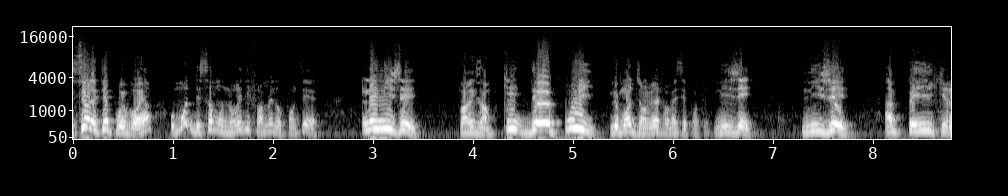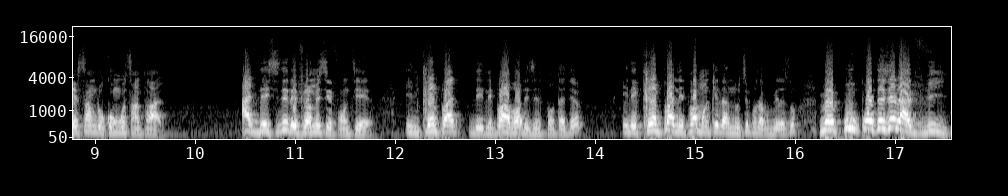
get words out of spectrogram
si on était prévoyant, au mois de décembre, on aurait dû fermer nos frontières. Le Niger, par exemple, qui depuis le mois de janvier a fermé ses frontières. Niger, Niger, un pays qui ressemble au Congo central, a décidé de fermer ses frontières. Il ne craint pas de ne pas avoir des exportateurs. Il ne craint pas de ne pas manquer de la pour sa population. Mais pour protéger la vie,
